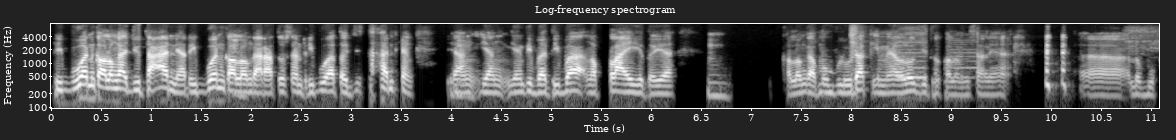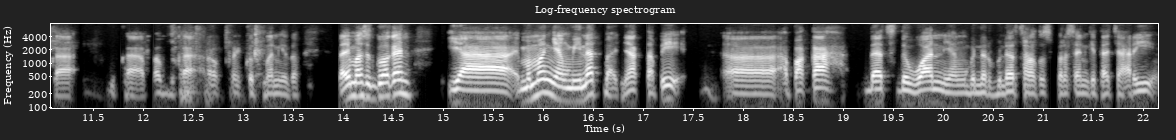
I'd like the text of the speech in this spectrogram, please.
ribuan kalau nggak jutaan ya, ribuan kalau nggak ratusan ribu atau jutaan yang yang yang yang tiba-tiba ngeplay gitu ya. Hmm. Kalau nggak membludak email lo gitu kalau misalnya uh, lo buka buka apa buka rekrutmen gitu. Tapi maksud gua kan ya memang yang minat banyak tapi uh, apakah that's the one yang benar-benar 100% kita cari?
